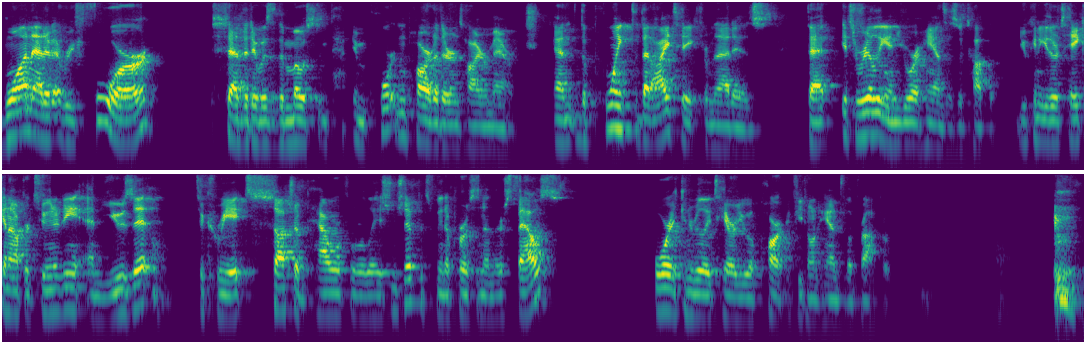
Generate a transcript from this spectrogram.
one out of every four said that it was the most important part of their entire marriage. And the point that I take from that is that it's really in your hands as a couple. You can either take an opportunity and use it to create such a powerful relationship between a person and their spouse, or it can really tear you apart if you don't handle it properly.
